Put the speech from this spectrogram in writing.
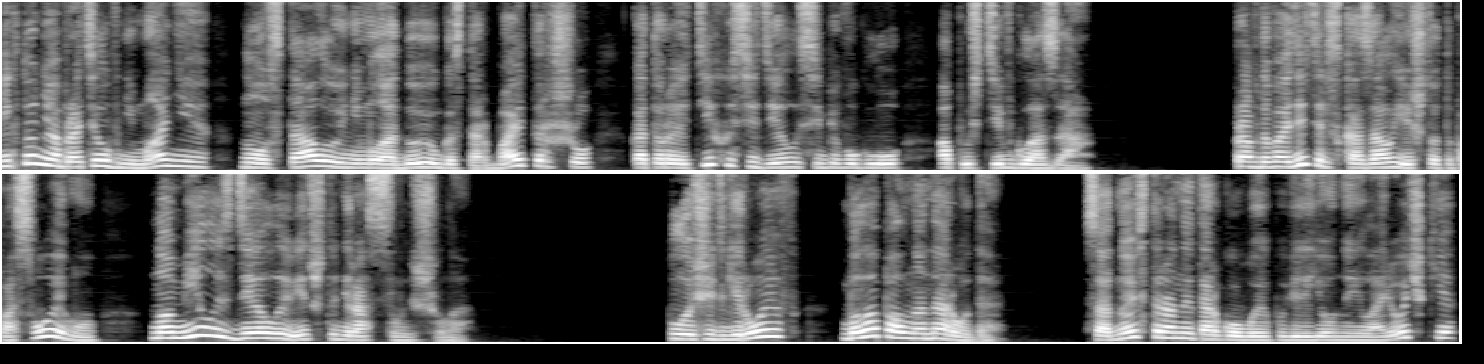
никто не обратил внимания на усталую немолодую гастарбайтершу, которая тихо сидела себе в углу, опустив глаза. Правда, водитель сказал ей что-то по-своему, но Мила сделала вид, что не расслышала. Площадь героев была полна народа. С одной стороны торговые павильоны и ларечки,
